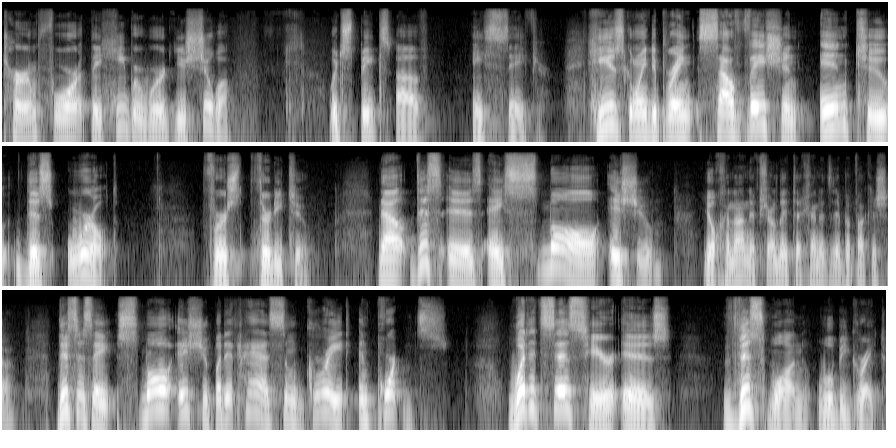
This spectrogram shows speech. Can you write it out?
term for the Hebrew word Yeshua, which speaks of a Savior. He is going to bring salvation into this world. Verse 32. Now, this is a small issue. This is a small issue, but it has some great importance. What it says here is, this one will be great.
